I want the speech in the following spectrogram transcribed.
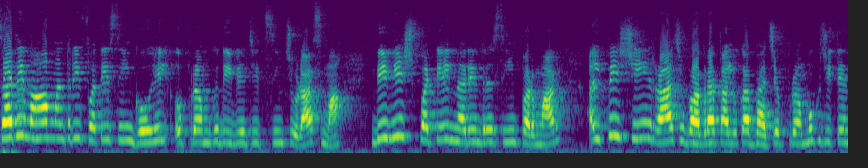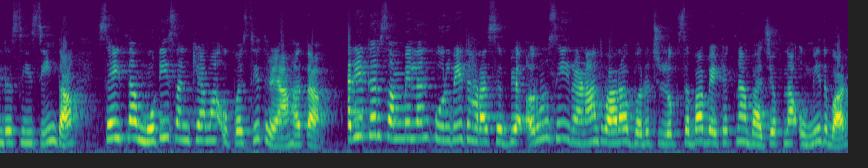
સાથે મહામંત્રી ફતેહસિંહ ગોહિલ, ઉપપ્રમુખ દિવ્યજીતસિંહ ચુડાસમા, દિવ્યેશ પટેલ, નરેન્દ્રસિંહ પરમાર, અલ્પેશસિંહ રાજ, વાગરા તાલુકા ભાજપ પ્રમુખ જીતેન્દ્રસિંહ સિંધા સહિતના મોટી સંખ્યામાં ઉપસ્થિત રહ્યા હતા. કાર્યકર સંમેલન પૂર્વે ધારાસભ્ય અરુણસિંહ રણા દ્વારા ભરૂચ લોકસભા બેઠકના ભાજપના ઉમેદવાર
